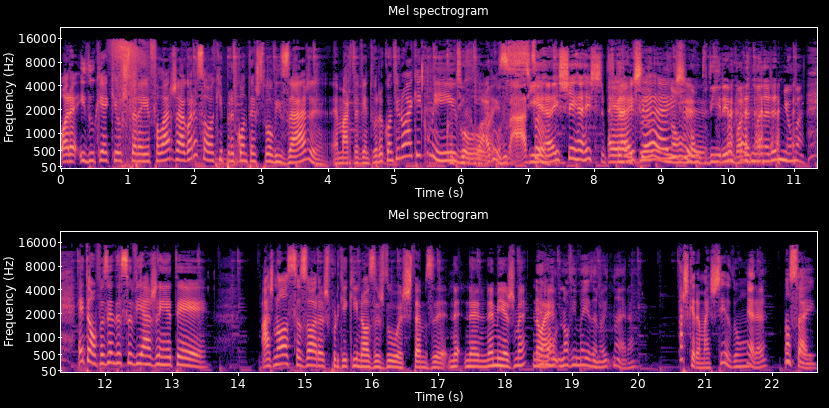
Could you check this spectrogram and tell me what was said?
Ora, e do que é que eu estarei a falar? Já agora, só aqui para contextualizar, a Marta Ventura continua aqui comigo. Contigo, claro. Exato. Se é eixo, é eixo. Portanto, É eixo, é eixo. Não, não podia ir embora de maneira nenhuma. Então, fazendo essa viagem até às nossas horas, porque aqui nós as duas estamos eh, na, na- na mesma, não é? Nove e meia da noite, não era? Acho que era mais cedo. Era? Não sei. Eu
